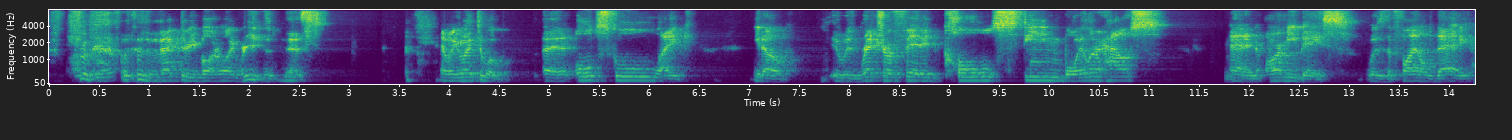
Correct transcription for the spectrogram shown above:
the vector ball. We're like, we're using this. And we went to a, an old school, like, you know, it was retrofitted coal steam boiler house and an army base was the final day.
